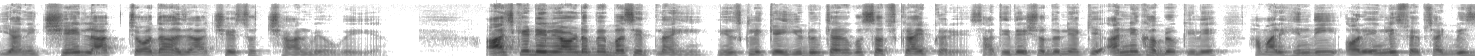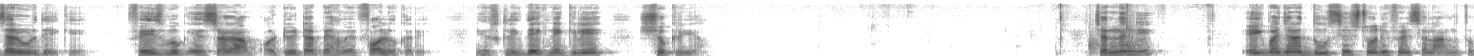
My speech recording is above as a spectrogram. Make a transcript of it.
यानी छह लाख चौदह हज़ार छह सौ छियानवे हो गई है। आज के डेली राउंडअप में बस इतना ही। न्यूज़ क्लिक के यूट्यूब चैनल को सब्सक्राइब करें। साथ ही देश और दुनिया की अन्य खबरों के लिए हमारी हिंदी और इंग्लिश वेबसाइट भी ज़रूर देखें। फेसबुक इंस्टाग्राम और ट्विटर पर हमें फॉलो करें। न्यूज़ क्लिक देखने के लिए शुक्रिया। चंदन जी एक बार जरा दूसरी स्टोरी फिर से लाना तो?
